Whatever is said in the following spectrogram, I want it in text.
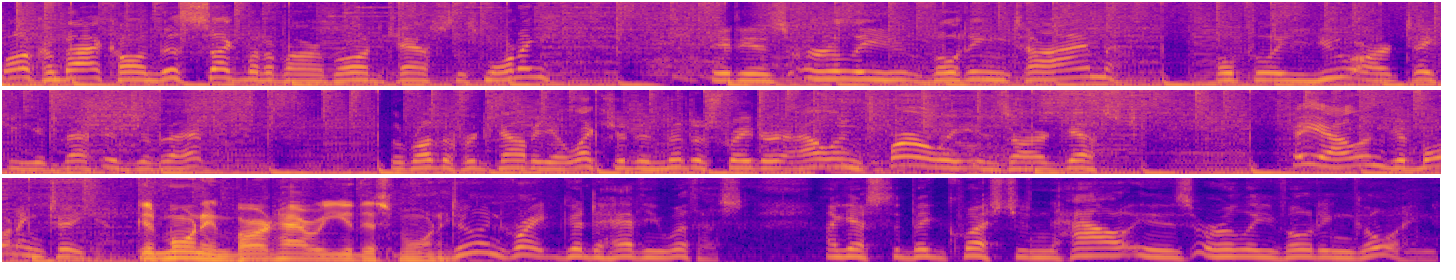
Welcome back on this segment of our broadcast this morning. It is early voting time. Hopefully, you are taking advantage of that. The Rutherford County Election Administrator Alan Farley is our guest. Hey, Alan, good morning to you. Good morning, Bart. How are you this morning? Doing great. Good to have you with us. I guess the big question how is early voting going?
